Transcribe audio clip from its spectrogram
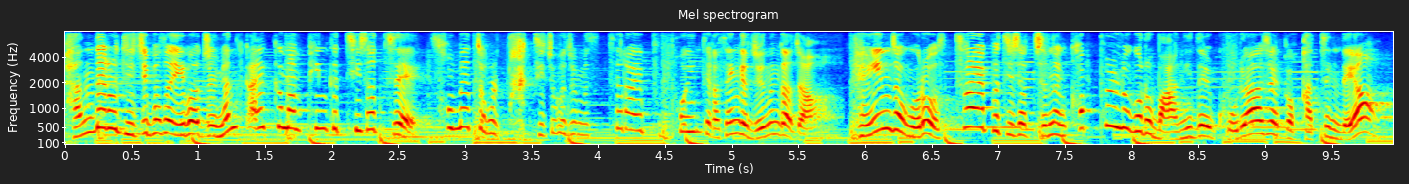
반대로 뒤집어서 입어주면 깔끔한 핑크 티셔츠에 소매 쪽을 탁 뒤집어주면 스트라이프 포인트가 생겨주는 거죠. 개인적으로 스트라이프 티셔츠는 커플룩으로 많이들 고려하실 것 같은데요.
